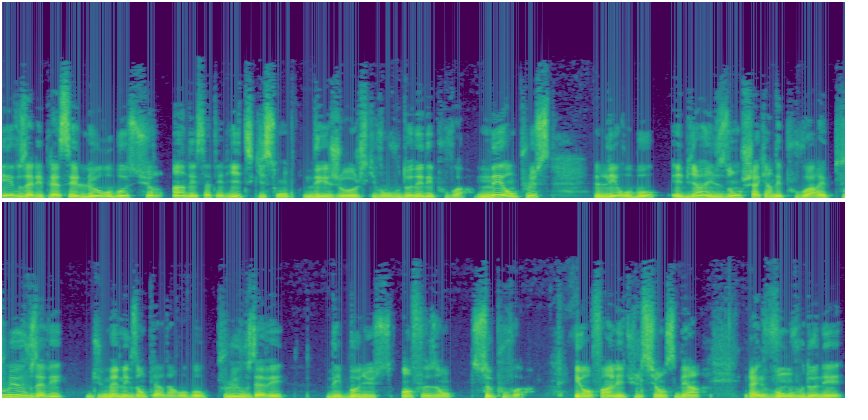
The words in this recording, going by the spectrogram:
Et vous allez placer le robot sur un des satellites, qui sont des jauges, qui vont vous donner des pouvoirs. Mais en plus, les robots, eh bien, ils ont chacun des pouvoirs, et plus vous avez du même exemplaire d'un robot, plus vous avez des bonus en faisant ce pouvoir. Et enfin, les tuiles sciences, eh bien, elles vont vous donner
